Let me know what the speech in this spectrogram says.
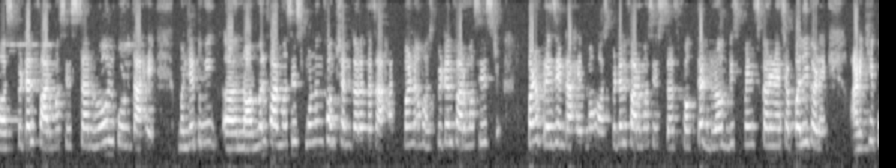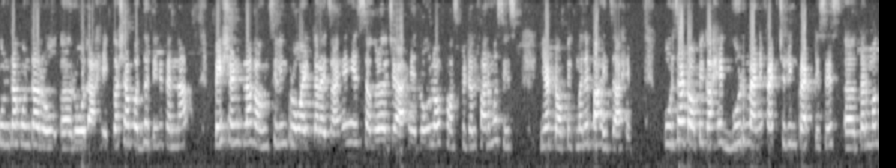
हॉस्पिटल फार्मसिस्टचा रोल कोणता आहे? म्हणजे तुम्ही नॉर्मल फार्मसिस्ट म्हणून फंक्शन करतच आहात पण हॉस्पिटल फार्मसिस्ट पण प्रेझेंट आहेत. मग हॉस्पिटल फार्मसिस्टचा फक्त ड्रग डिस्पेन्स करण्याच्या पलीकडे आणखी कोणता कोणता रोल आहे? कशा पद्धतीने त्यांना पेशंटला काउन्सिलिंग प्रोव्हाइड करायचं आहे? हे सगळं जे आहे रोल ऑफ हॉस्पिटल फार्मसिस्ट या टॉपिकमध्ये पाहायचं आहे. पुढचा टॉपिक आहे गुड मॅन्युफॅक्चरिंग प्रॅक्टिसेस तर मग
